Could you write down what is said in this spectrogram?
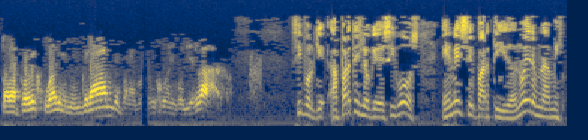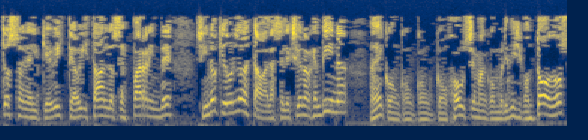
para poder jugar en un grande, para poder jugar en cualquier lado. Sí, porque aparte es lo que decís vos, en ese partido no era un amistoso en el que viste, ahí estaban los sparring de, sino que de un lado estaba la selección argentina, ¿eh? con, con, con, con Houseman, con Brindisi, con todos,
